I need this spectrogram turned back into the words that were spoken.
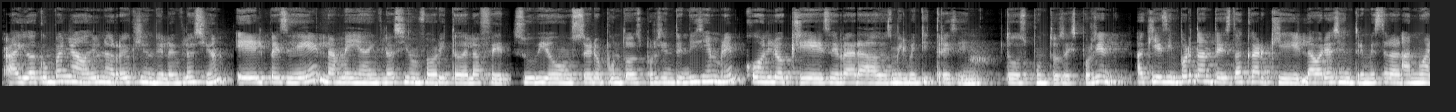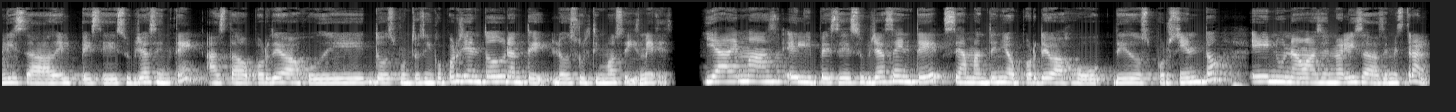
ha ido acompañado de una reducción de la inflación. El PCE, la media de inflación favorita de la Fed, subió un 0.2% en diciembre, con lo que cerrará 2023 en 2.6%. Aquí es importante destacar que la variación trimestral anualizada del PCE subyacente ha estado por debajo de 2.5% durante los últimos seis meses. Y además el IPC subyacente se ha mantenido por debajo de 2% en una base anualizada semestral.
